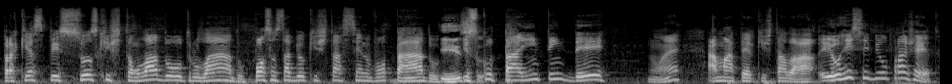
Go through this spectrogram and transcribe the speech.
para que as pessoas que estão lá do outro lado possam saber o que está sendo votado, Isso. escutar e entender, não é? A matéria que está lá. Eu recebi o projeto,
